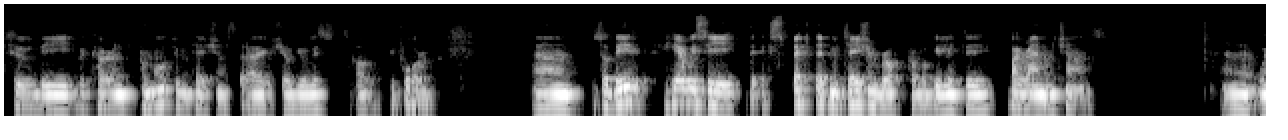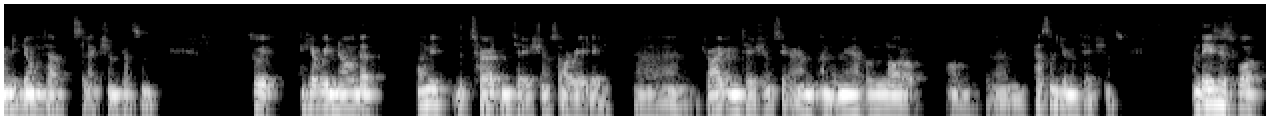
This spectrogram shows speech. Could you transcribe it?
to the recurrent promoter mutations that I showed you a list of before. Um, so these, here we see the expected mutation probability by random chance uh, when you don't have selection present. So we, here we know that only the TERT mutations are really uh, driver mutations here, and, and then you have a lot of, of um, passenger mutations. And this is what,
